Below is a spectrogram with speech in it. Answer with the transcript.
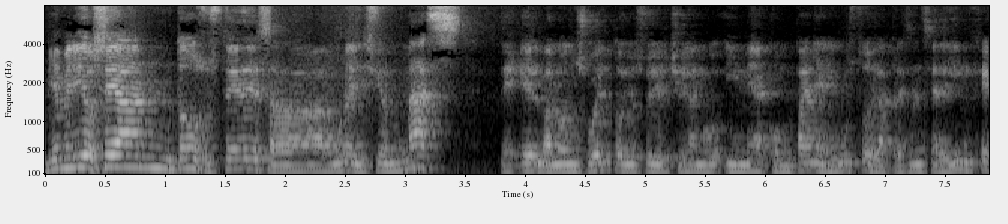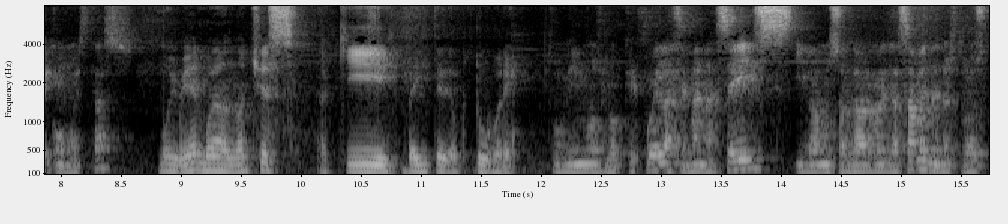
Bienvenidos sean todos ustedes a una edición más de El Balón Suelto. Yo soy el Chilango y me acompaña el gusto de la presencia del Inge. ¿Cómo estás? Muy bien, buenas noches. Aquí 20 de octubre. Tuvimos lo que fue la semana 6 y vamos a hablar, ya saben, de nuestros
